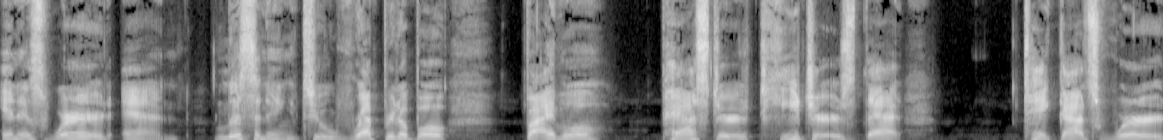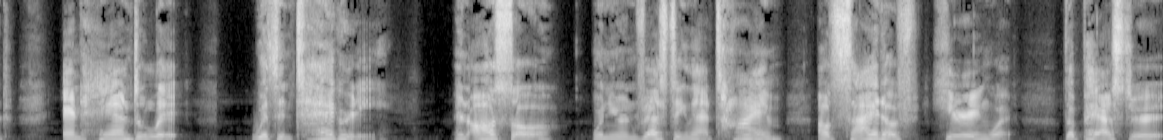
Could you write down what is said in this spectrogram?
in his word and listening to reputable Bible pastor teachers that take God's word and handle it with integrity. And also, when you're investing that time outside of hearing what the pastor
